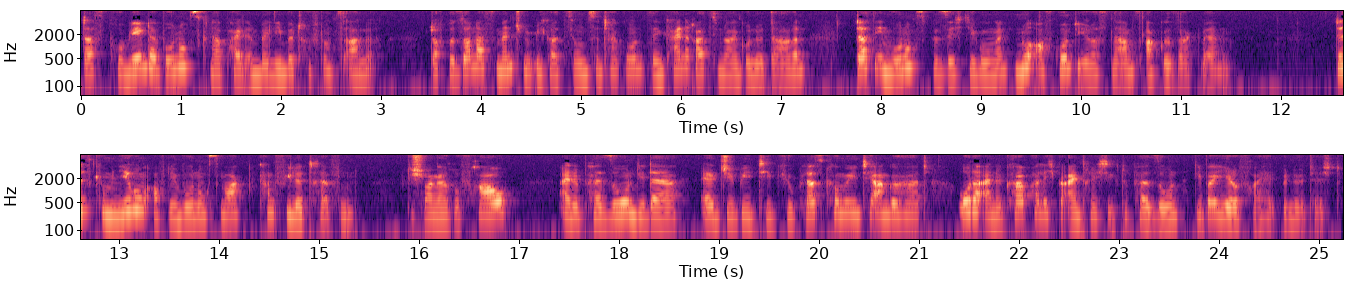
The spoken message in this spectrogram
Das Problem der Wohnungsknappheit in Berlin betrifft uns alle. Doch besonders Menschen mit Migrationshintergrund sehen keine rationalen Gründe darin, dass ihnen Wohnungsbesichtigungen nur aufgrund ihres Namens abgesagt werden. Diskriminierung auf dem Wohnungsmarkt kann viele treffen. Die schwangere Frau, eine Person, die der LGBTQ-Plus-Community angehört oder eine körperlich beeinträchtigte Person, die Barrierefreiheit benötigt.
